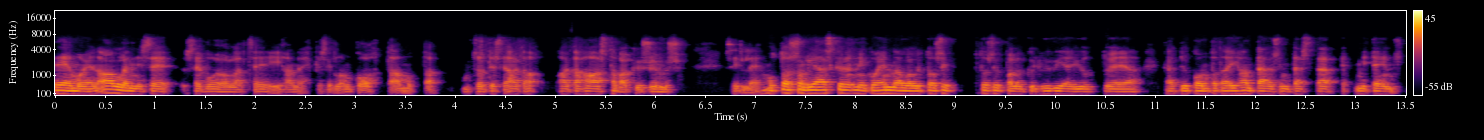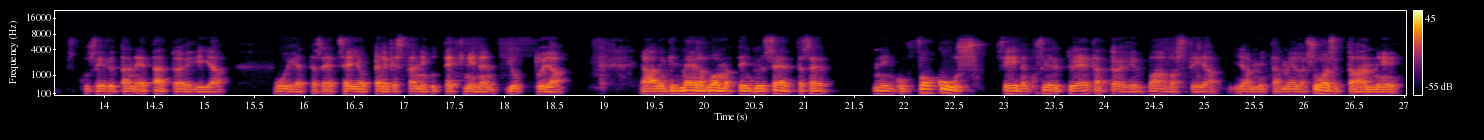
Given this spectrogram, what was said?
teemojen alle, niin se, se voi olla, että se ei ihan ehkä silloin kohtaa, mutta, mutta se on tietysti aika, aika haastava kysymys. Mutta tuossa oli äsken, niin kuin Hennalla oli tosi, tosi paljon kyllä hyviä juttuja ja täytyy kompata ihan täysin tästä, että miten kun siirrytään etätöihin ja muihin, että se, että se ei ole pelkästään niin kuin tekninen juttu ja ja ainakin meillä huomattiin kyllä se, että se niin kuin fokus siinä, kun siirtyy etätöihin vahvasti ja, ja mitä meillä suositaan, niin,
